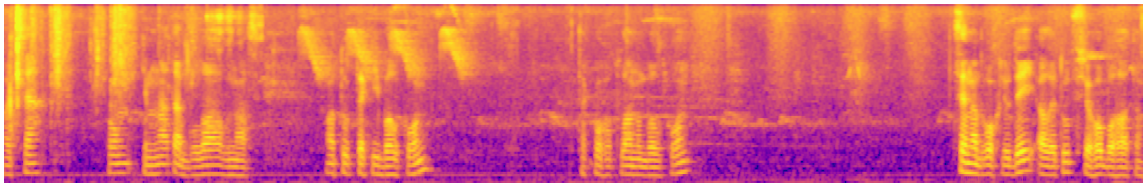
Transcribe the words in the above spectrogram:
оця кімната була в нас. Отут такий балкон. Такого плану балкон. Це на двох людей, але тут всього багато.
